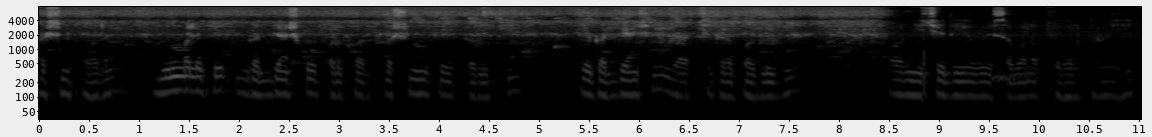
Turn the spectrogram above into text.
प्रश्न पहला। निम्नलिखित गद्यांश को पढ़कर प्रश्नों के उत्तर लिखिए ये गद्यांश है, या अच्छी तरह पढ़ लीजिए। और नीचे दिए हुए सवाल आपको हल करने हैं।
